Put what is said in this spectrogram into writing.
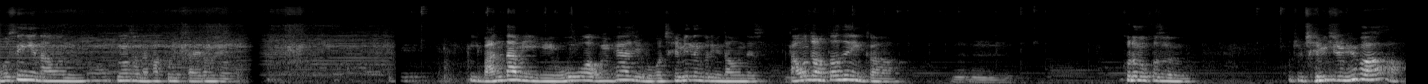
못생긴 나온 동영상 나 갖고 있다 이런 거. 이 만담이 이게 오고 가고 해야지 뭐가 재밌는 그림이 나오는데 나 혼자만 떠드니까 음, 음. 그러놓고서는 좀 재밌게 좀 해봐.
